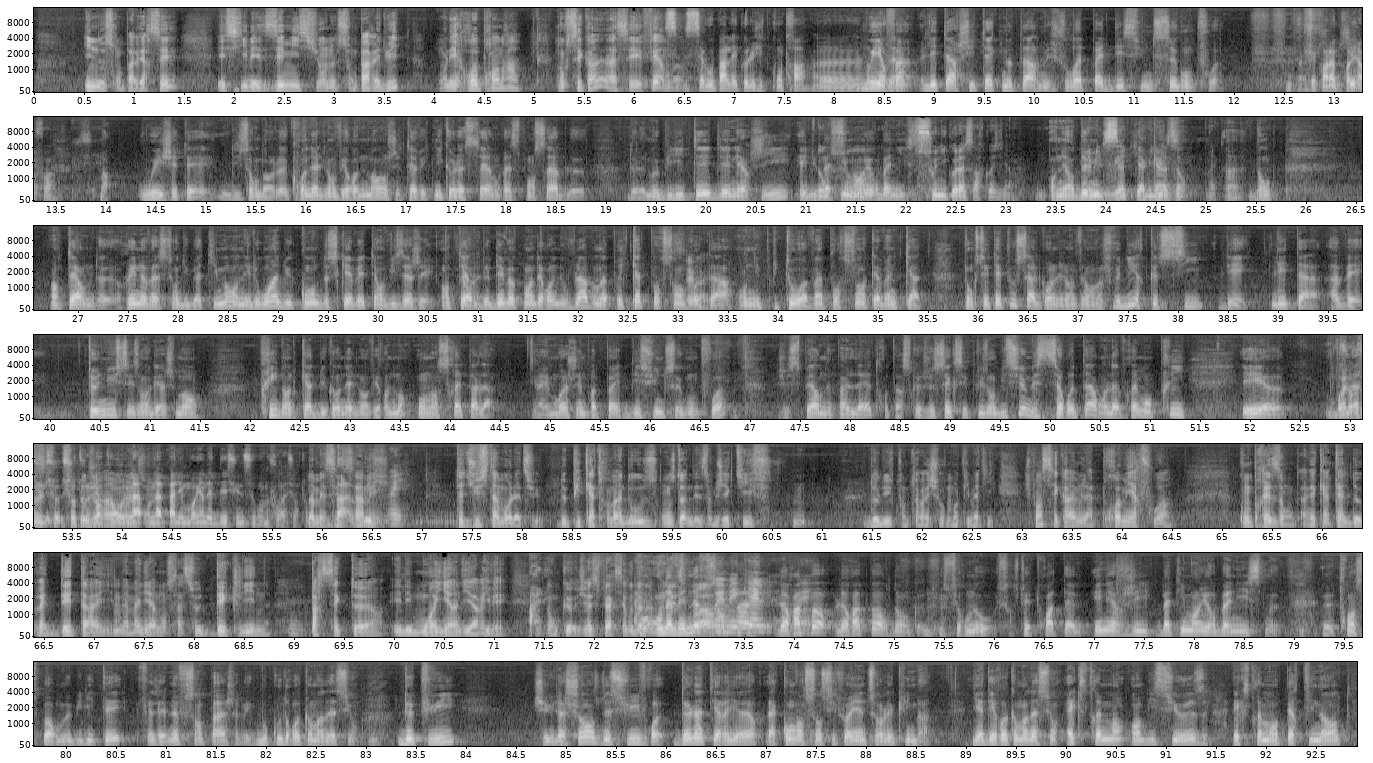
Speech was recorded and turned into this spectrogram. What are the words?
ils ne seront pas versés. Et si les émissions ne sont pas réduites, on les reprendra. Donc c'est quand même assez ferme. Hein. Ça vous parle l'écologie de contrat euh, Oui, enfin, l'État architecte me parle, mais je ne voudrais pas être déçu une seconde fois. C'est quand la première fois? Oui, j'étais, disons, dans le Grenelle de l'environnement, j'étais avec Nicolas Cern, responsable de la mobilité, de l'énergie et du bâtiment urbaniste. Sous Nicolas Sarkozy. Hein. On est en 2008, il y a 15 ans. Hein. donc, en termes de rénovation du bâtiment, on est loin du compte de ce qui avait été envisagé. En termes de développement des renouvelables, on a pris 4% de retard. On est plutôt à 20% qu'à 24%. Donc c'était tout ça le Grenelle de l'environnement. Je veux dire que si l'État avait tenu ses engagements pris dans le cadre du Grenelle de l'environnement, on n'en serait pas là. Et moi, je n'aimerais pas être déçu une seconde fois. J'espère ne pas l'être parce que je sais que c'est plus ambitieux, mais ce retard, on l'a vraiment pris. Et euh, voilà, surtout, que j'entends, on n'a pas les moyens d'être déçu une seconde fois. Surtout. Non, mais c'est bah ça. Peut-être juste un mot là-dessus. Depuis 92, on se donne des objectifs de lutte contre le réchauffement climatique. Je pense que c'est quand même la première fois qu'on présente avec un tel degré de détail la manière dont ça se décline par secteur et les moyens d'y arriver. Donc euh, j'espère que ça vous donne un On peu avait d'espoir. 900 Ouais, mais pages. quel- Le rapport, le rapport donc, sur, nos, sur ces trois thèmes, énergie, bâtiment, urbanisme, euh, transport, mobilité, faisait 900 pages avec beaucoup de recommandations. Depuis, j'ai eu la chance de suivre de l'intérieur la Convention citoyenne sur le climat. Il y a des recommandations extrêmement ambitieuses, extrêmement pertinentes,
